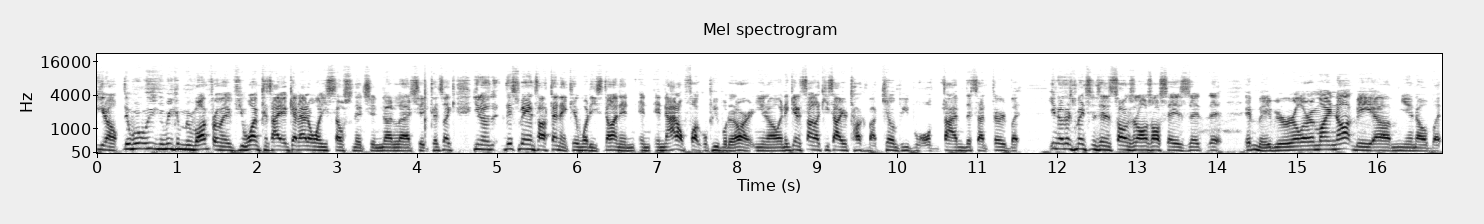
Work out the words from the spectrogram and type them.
you know, we, we, can move on from it if you want, because I again I don't want you self snitching none of that shit, because like you know this man's authentic in what he's done, and, and and I don't fuck with people that aren't, you know. And again, it's not like he's out here talking about killing people all the time, this that third, but you know, there's mentions in his songs, and all I'll say is that, that it may be real or it might not be, um, you know, but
